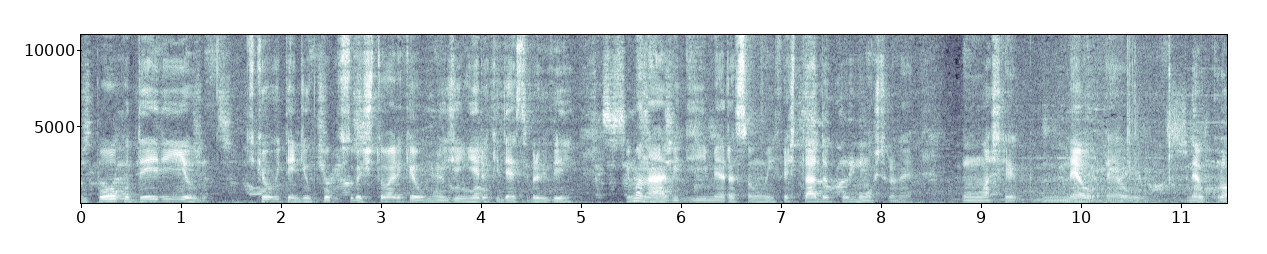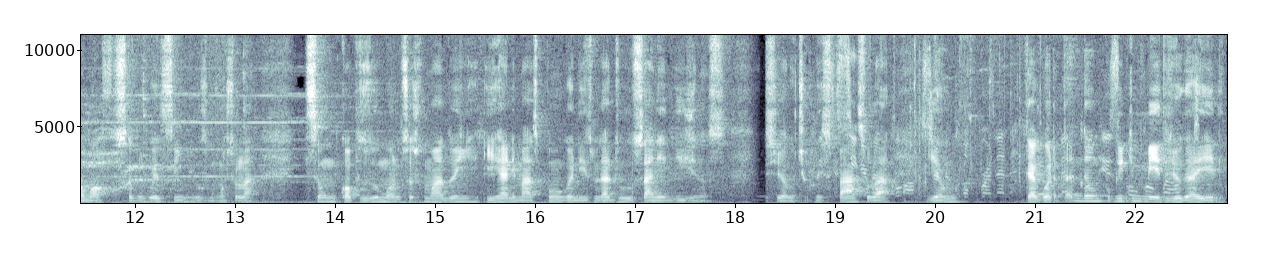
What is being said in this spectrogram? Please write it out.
um pouco dele e eu que eu entendi um pouco sobre a história, que é um engenheiro que desce para viver em uma nave de mineração infestada com um monstro, né? Um, acho que é, Neo, é o Neocromorphos, alguma coisa assim, os monstros lá. São corpos humanos transformados em, e reanimados por um organismo lá dos alienígenas. Esse jogo tipo no espaço lá, e é um... Até agora tá dando um pouco de medo jogar ele.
